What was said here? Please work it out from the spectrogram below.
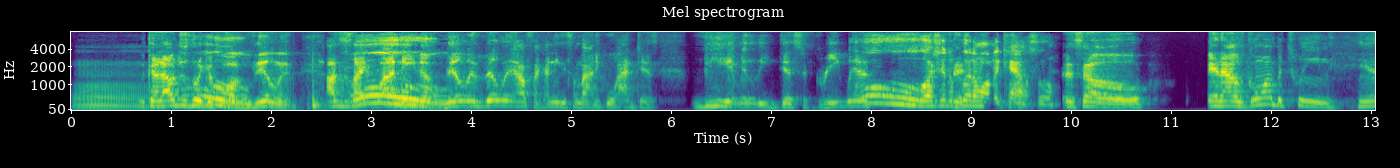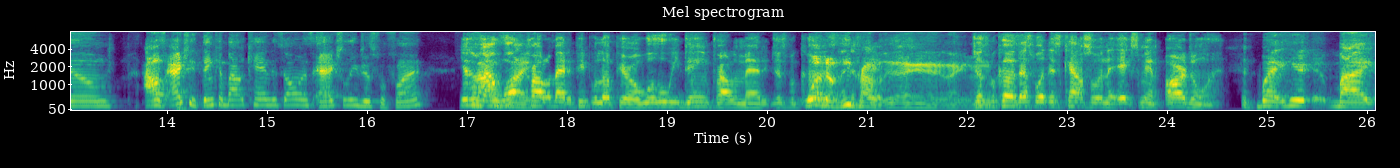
Mm. Because I was just looking for a villain. I was just like, well, I need a villain, villain. I was like, I need somebody who I just vehemently disagree with. Ooh, I should have put him on the council. And so, and I was going between him. I was actually thinking about Candace Owens, actually, just for fun. Yeah, But I, I want like- problematic people up here, or who we deem problematic, just because. Well, no, he like I said, probably. yeah, yeah, like, Just because that's what this council and the X Men are doing. But here, my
